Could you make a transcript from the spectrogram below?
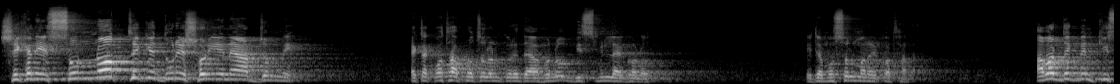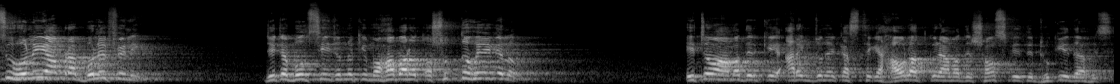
সেখানে সুন্নত থেকে দূরে সরিয়ে নেওয়ার জন্যে একটা কথা প্রচলন করে দেওয়া হলো বিসমিল্লা গলত। এটা মুসলমানের কথা না। আবার দেখবেন কিছু হলেই আমরা বলে ফেলি, যেটা বলছি এই জন্য কি মহাভারত অশুদ্ধ হয়ে গেল? এটাও আমাদেরকে আরেকজনের কাছ থেকে হাওলাত করে আমাদের সংস্কৃতিতে ঢুকিয়ে দেওয়া হয়েছে।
